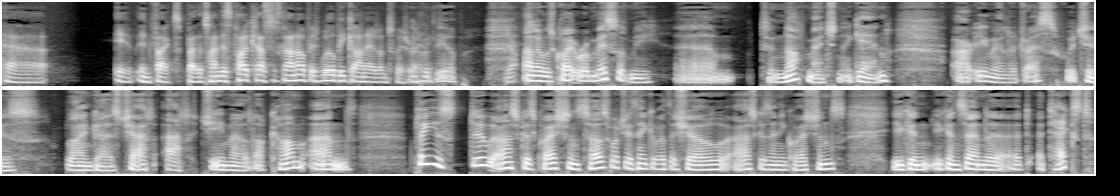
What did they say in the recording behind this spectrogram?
Uh, in fact, by the time this podcast has gone up, it will be gone out on Twitter. It would think. be up. And it was quite remiss of me um, to not mention again our email address, which is blindguyschat at gmail.com. And please do ask us questions. Tell us what you think about the show. Ask us any questions. You can you can send a, a, a text.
